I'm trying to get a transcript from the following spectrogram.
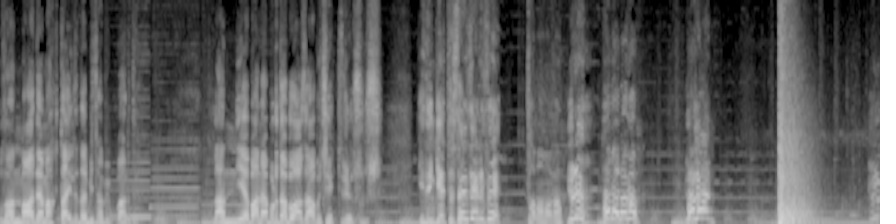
Ulan madem Aktaylı'da bir tabip vardı. Lan niye bana burada bu azabı çektiriyorsunuz? Gidin getirseniz herifi. Tamam ağam. Yürü. Hemen ağam. Yürü lan. Yürü.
